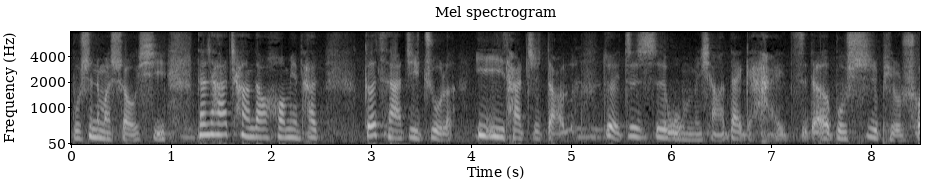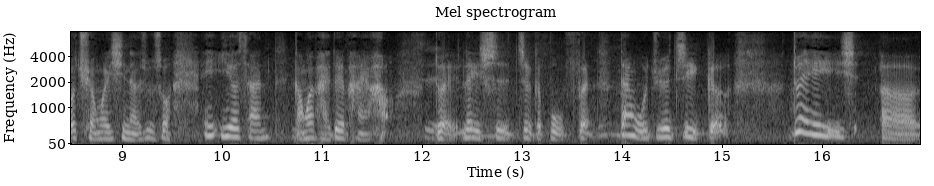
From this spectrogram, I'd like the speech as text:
不是那么熟悉，但是他唱到后面，他歌词他记住了，意义他知道了，对，这是我们想要带给孩子的，而不是比如说权威性的，就是说，哎，一二三，赶快排队排好，对，类似这个部分。但我觉得这个对呃。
